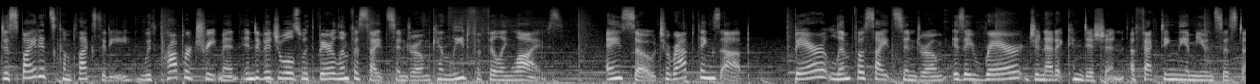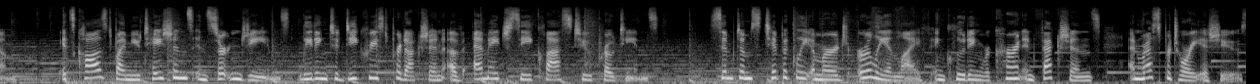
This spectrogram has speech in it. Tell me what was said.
Despite its complexity, with proper treatment, individuals with bare lymphocyte syndrome can lead fulfilling lives. And so, to wrap things up, Bare lymphocyte syndrome is a rare genetic condition affecting the immune system. It's caused by mutations in certain genes, leading to decreased production of MHC class II proteins. Symptoms typically emerge early in life, including recurrent infections and respiratory issues.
